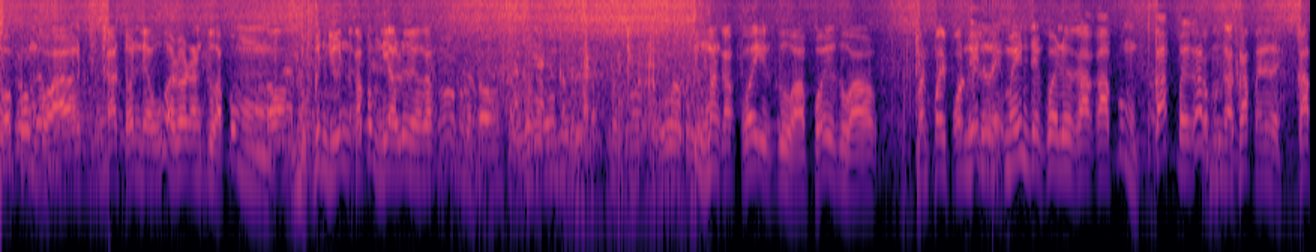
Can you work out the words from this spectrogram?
ก็ป้มกว่าข้าตอนเดียวว่ารถอันคือว่าป้มบุกขึ้นยืนนะครับป้มเดียวเลยครับซึ่งมันก็ปล่อยคือว่าปล่อยคือว่ามันไปปนไปเห็นเลยไม่เห็นจะกล้วยเลยครับครับป้มกลับไปครับก็มึงก็ครับไปเลยครับ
